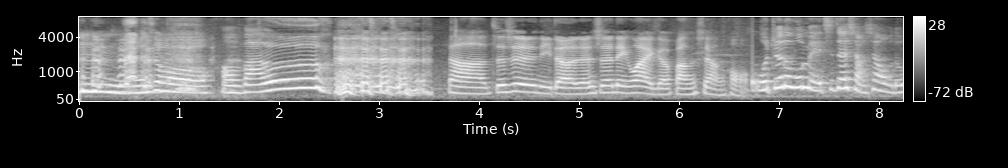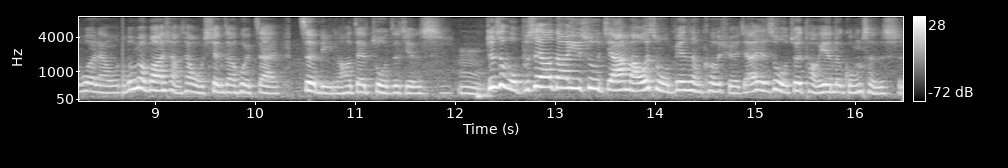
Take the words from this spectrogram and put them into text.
嗯，没错。好吧，呃，那这是你的人生另外一个方向吼。我觉得我每次在想象我的未来，我都没有办法想象我现在会在这里，然后再做这件事。嗯，就是我不是要当艺术家嘛？为什么我变成科学家？而且是我最讨厌的工程师。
